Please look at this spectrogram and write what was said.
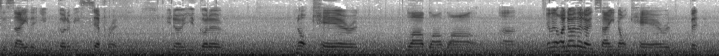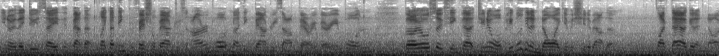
to say that you've got to be separate. You know, you've got to not care and blah blah blah. Um, and I know they don't say not care, and, but you know they do say about that. Like I think professional boundaries are important. I think boundaries are very very important. But I also think that do you know what people are going to know I give a shit about them. Like they are going to know,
